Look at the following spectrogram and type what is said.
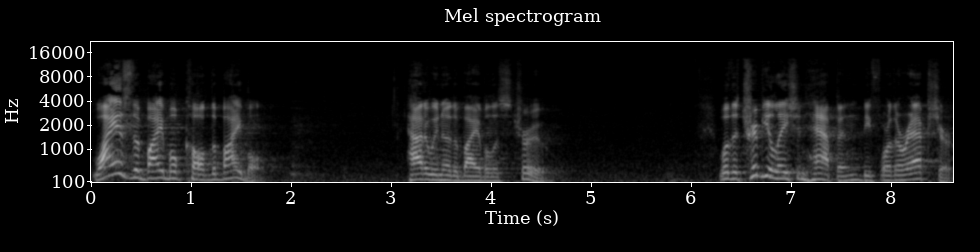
Why is the Bible called the Bible? How do we know the Bible is true? Well, the tribulation happened before the rapture.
